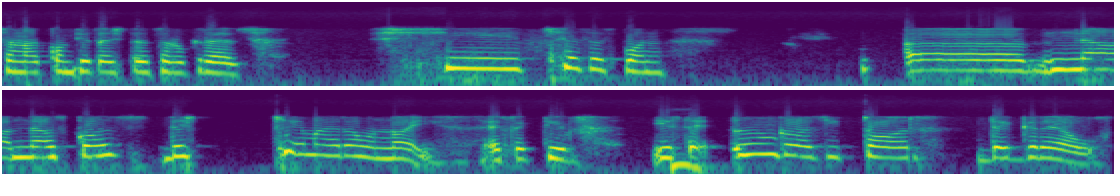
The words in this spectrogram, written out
sunt la computer și trebuie să lucrez. Și ce să spun, uh, ne-a, ne-a scos, deci ce mai rău în noi, efectiv. Este îngrozitor de greu.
